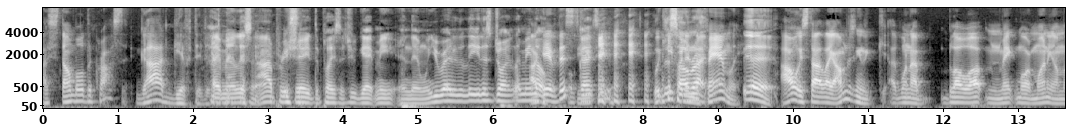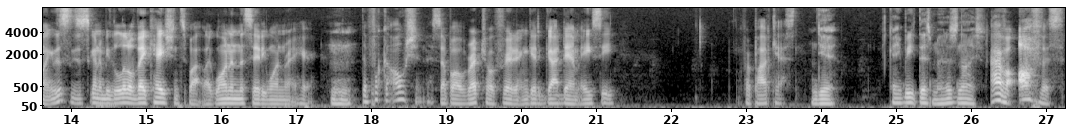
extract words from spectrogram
I stumbled across it. God gifted it. Hey, man, listen. I appreciate the place that you gave me, and then when you're ready to leave this joint, let me know. I gave this okay? to you too. We keep it in alright. the family. Yeah. I always thought like I'm just gonna when I blow up and make more money, I'm like this is just gonna be the little vacation spot, like one in the city, one right here. Mhm. The fucking ocean. Except up all retrofit it and get a goddamn AC for podcast. Yeah. Can't beat this, man. It's nice. I have an office.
